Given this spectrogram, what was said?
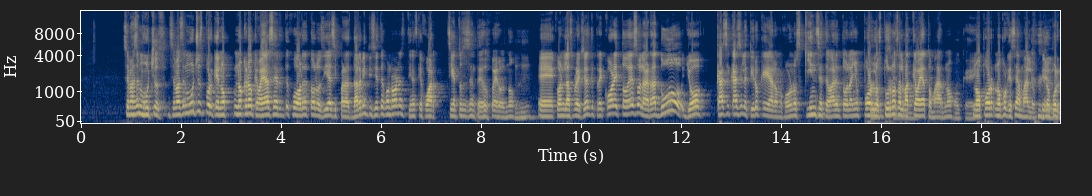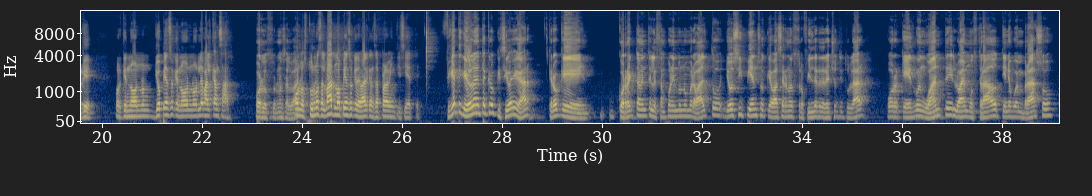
Se me hacen muchos, se me hacen muchos porque no, no creo que vaya a ser jugador de todos los días y para dar 27 jonrones tienes que jugar 162 juegos, ¿no? Ujú. Eh, con las proyecciones que trae Cora y todo eso, la verdad dudo, yo casi casi le tiro que a lo mejor unos 15 te va a dar en todo el año por los 15, turnos al bat que vaya a tomar, ¿no? No, por, no porque sea malo, sino porque, porque no, no, yo pienso que no, no le va a alcanzar. Por los turnos al bat. Por los turnos al bat no pienso que le va a alcanzar para 27. Fíjate que yo la neta creo que sí va a llegar. Creo que correctamente le están poniendo un número alto. Yo sí pienso que va a ser nuestro fielder derecho titular porque es buen guante, lo ha demostrado, tiene buen brazo.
